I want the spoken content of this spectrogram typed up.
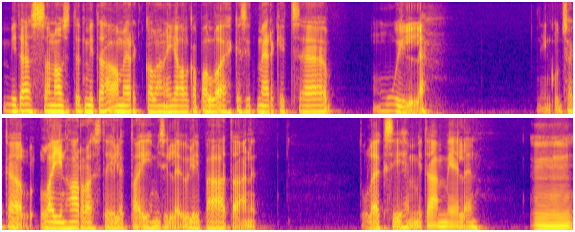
mitä sanoisit, että mitä amerikkalainen jalkapallo ehkä sit merkitsee muille, niin kuin sekä lajin harrastajille tai ihmisille ylipäätään, että tuleeko siihen mitään mieleen? Mm.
